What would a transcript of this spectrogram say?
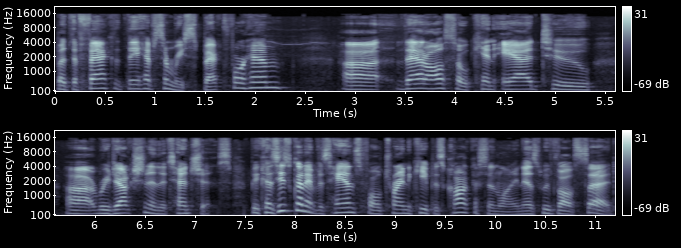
but the fact that they have some respect for him, uh, that also can add to uh, reduction in the tensions because he's going to have his hands full trying to keep his caucus in line, as we've all said.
